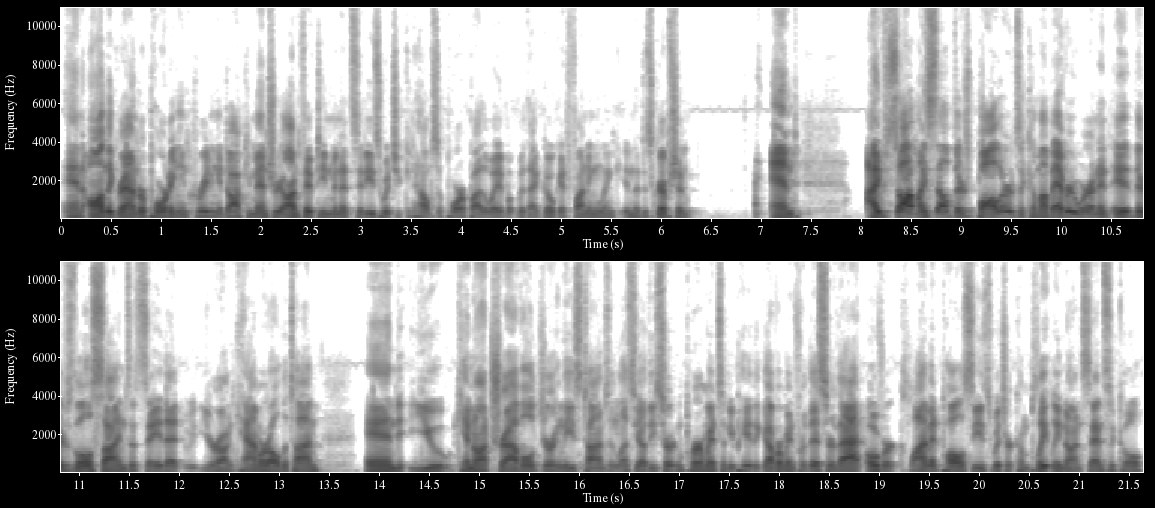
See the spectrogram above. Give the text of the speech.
and on the ground reporting and creating a documentary on 15 minute cities, which you can help support, by the way, but with that Go Get Funding link in the description. And I've saw it myself. There's bollards that come up everywhere, and it, it, there's little signs that say that you're on camera all the time and you cannot travel during these times unless you have these certain permits and you pay the government for this or that over climate policies, which are completely nonsensical.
